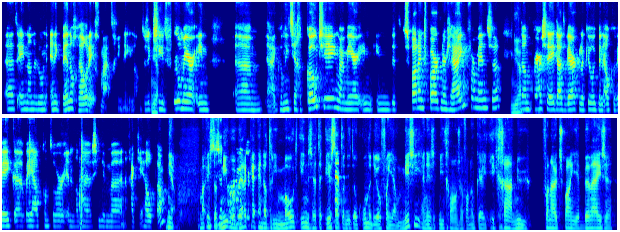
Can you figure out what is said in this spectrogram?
het een en ander doen. En ik ben nog wel regelmatig in Nederland. Dus ik Ja. zie het veel meer in, ehm, ja, ik wil niet zeggen coaching, maar meer in, in de sparringspartner zijn voor mensen. ja. Dan per se daadwerkelijk, joh, ik ben elke week eh, bij jou op kantoor en dan eh, zie je me en dan ga ik je helpen. ja. Maar is Dus dat nieuwe werken en dat remote inzetten, is dat dan niet ook onderdeel van jouw missie? En is het niet gewoon zo van, oké, ik ga nu vanuit Spanje bewijzen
